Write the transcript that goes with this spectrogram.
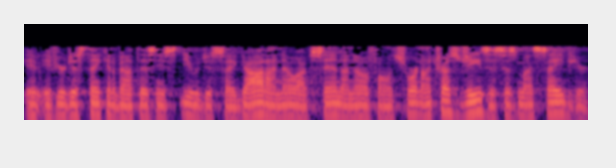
if, if you're just thinking about this you, you would just say, God, I know I've sinned, I know I've fallen short, and I trust Jesus as my Savior.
